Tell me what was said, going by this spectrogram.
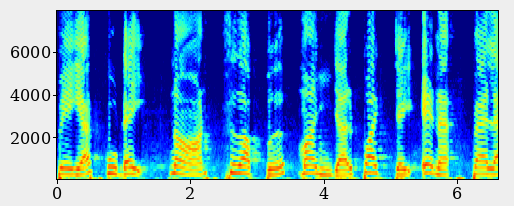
பெயர் குடை. நான் சிவப்பு மஞ்சள் பச்சை என பல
